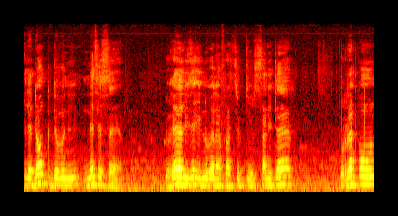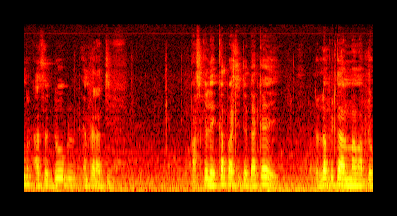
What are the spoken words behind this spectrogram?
Il est donc devenu nécessaire de réaliser une nouvelle infrastructure sanitaire pour répondre à ce double impératif. Parce que les capacités d'accueil de l'hôpital Mamabdo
